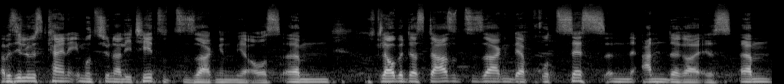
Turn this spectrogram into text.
aber sie löst keine Emotionalität sozusagen in mir aus. Ähm, ich glaube, dass da sozusagen der Prozess ein anderer ist. Ähm,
